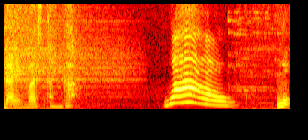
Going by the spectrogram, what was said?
나의 마스터인가? 우 와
